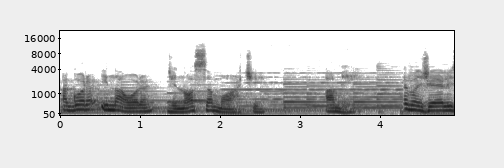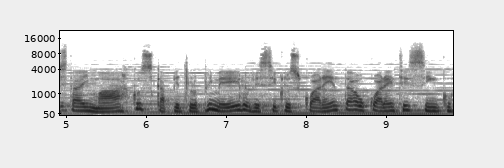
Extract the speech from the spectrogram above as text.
agora e na hora de nossa morte. Amém. O Evangelho está em Marcos, capítulo 1, versículos 40 ao 45.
